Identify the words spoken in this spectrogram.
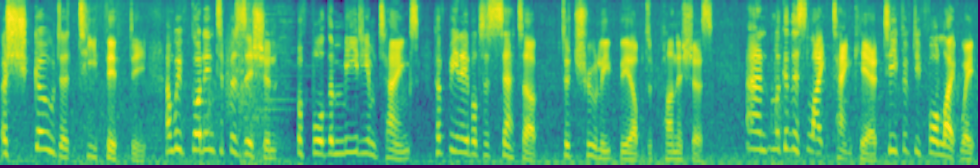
a Skoda T50. And we've got into position before the medium tanks have been able to set up to truly be able to punish us. And look at this light tank here, T54 lightweight.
